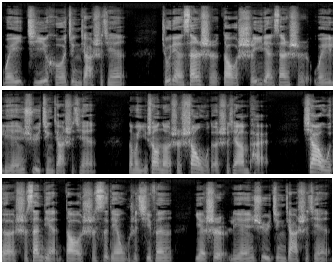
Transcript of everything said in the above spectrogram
为集合竞价时间，九点三十到十一点三十为连续竞价时间。那么以上呢是上午的时间安排，下午的十三点到十四点五十七分也是连续竞价时间，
